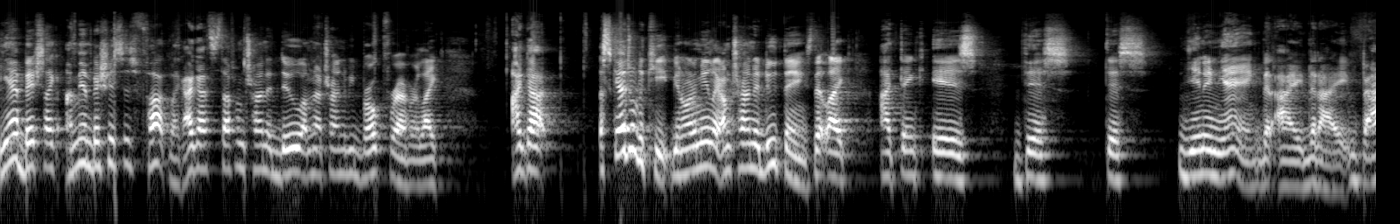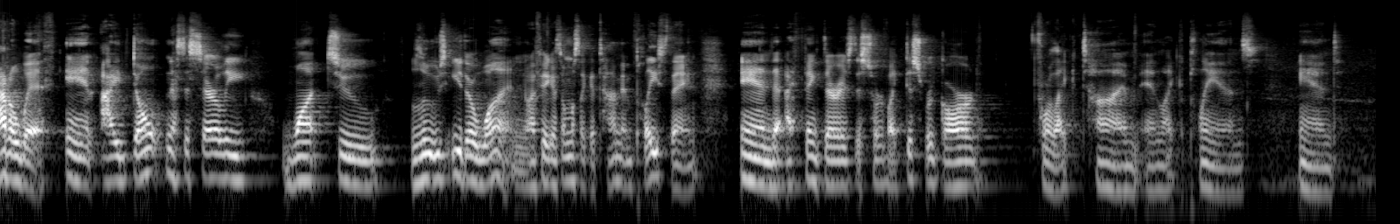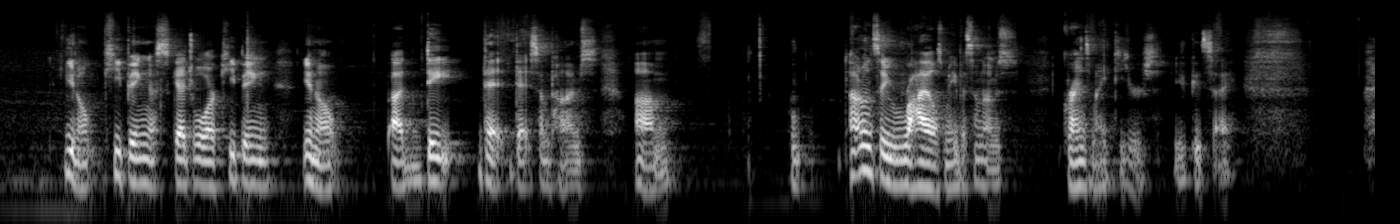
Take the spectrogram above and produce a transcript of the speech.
yeah, bitch, like I'm ambitious as fuck. Like I got stuff I'm trying to do. I'm not trying to be broke forever. Like I got a schedule to keep. You know what I mean? Like I'm trying to do things that like I think is this this yin and yang that I that I battle with. And I don't necessarily want to lose either one. You know, I like it's almost like a time and place thing. And I think there is this sort of like disregard for like time and like plans and you know keeping a schedule or keeping you know a date that that sometimes um, I don't say riles me, but sometimes grinds my gears. You could say.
